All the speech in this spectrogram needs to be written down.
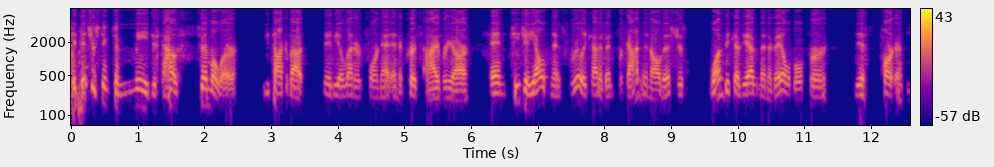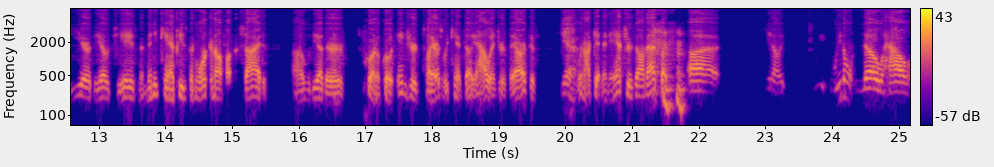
it's interesting to me just how similar you talk about maybe a Leonard Fournette and a Chris Ivory are, and T.J. Yeldon has really kind of been forgotten in all this. Just one because he hasn't been available for part of the year, the OTAs and the mini camp. He's been working off on the side uh, with the other quote unquote injured players. We can't tell you how injured they are because yeah. we're not getting any answers on that. But uh, you know, we, we don't know how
